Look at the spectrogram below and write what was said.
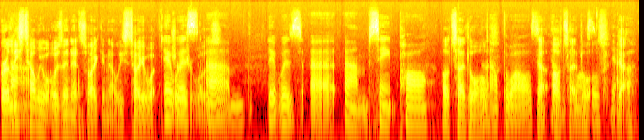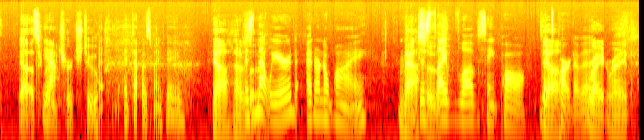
Or at least uh, tell me what was in it so I can at least tell you what it was, it was. Um, it was uh, um, St. Paul. Outside the walls? Out the walls. Yeah, outside the walls. Walls. Yeah. yeah. yeah. that's a great yeah. church too. I, that was my fave. Yeah. That Isn't a, that weird? I don't know why. Massive. Just, I love St. Paul. That's yeah, part of it. Right, right.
